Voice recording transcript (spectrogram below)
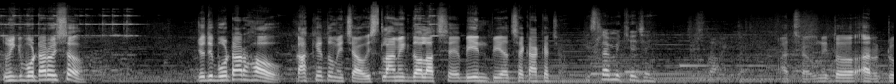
তুমি কি ভোটার হইছো? যদি ভোটার হও কাকে তুমি চাও? ইসলামিক দল আছে বিএনপি আছে কাকে চাও? ইসলামিক কে চাই? আচ্ছা উনি তো আর একটু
